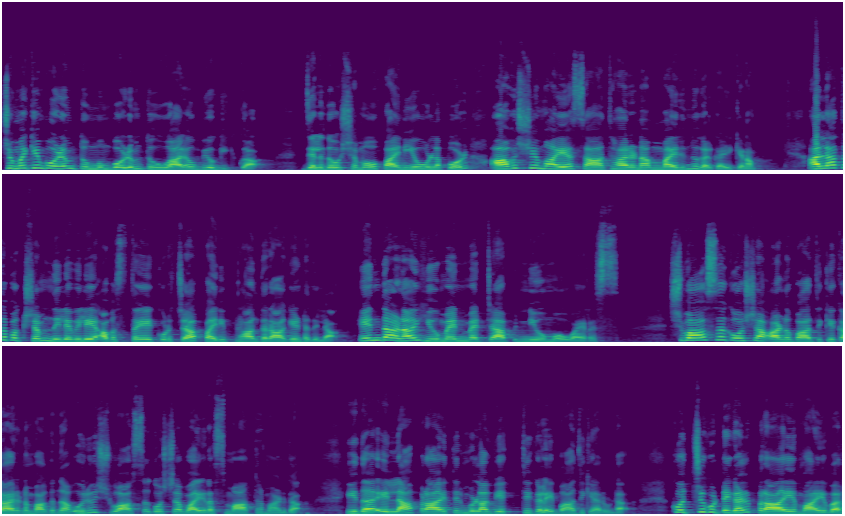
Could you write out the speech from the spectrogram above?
ചുമയ്ക്കുമ്പോഴും തുമ്മുമ്പോഴും തൂവാല ഉപയോഗിക്കുക. ജലദോഷമോ പനിയോ ഉള്ളപ്പോൾ ആവശ്യമായ സാധാരണ മരുന്നുകൾ കഴിക്കണം. അല്ലാത്ത പക്ഷം നിലവിലെ അവസ്ഥയെക്കുറിച്ച് പരിഭ്രാന്തരാകേണ്ടതില്ല. എന്താണ് ഹ്യൂമൻ മെറ്റാപ് ന്യൂമോ വൈറസ്? ശ്വാസകോശ അണുബാധയ്ക്ക് കാരണമാകുന്ന ഒരു ശ്വാസകോശ വൈറസ് മാത്രമാണിത്. ഇത് എല്ലാ പ്രായത്തിലുമുള്ള വ്യക്തികളെ ബാധിക്കാറുണ്ട്. കൊച്ചുകുട്ടികൾ പ്രായമായവർ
